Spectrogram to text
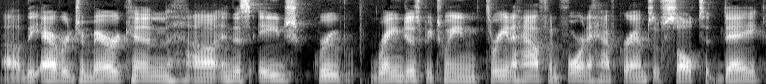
Uh, the average American uh, in this age group ranges between three and a half and four and a half grams of salt a day.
